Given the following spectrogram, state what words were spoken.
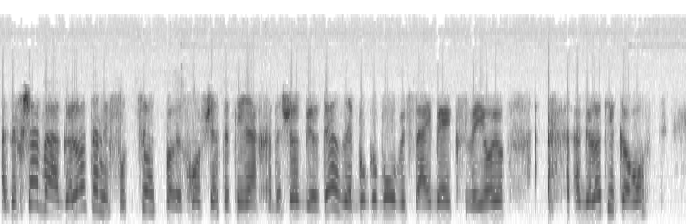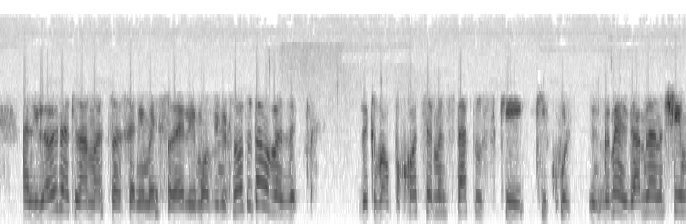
אז עכשיו העגלות הנפוצות ברחוב שאתה תראה, החדשות ביותר, זה בוגבו וסייבקס ויו-יו, עגלות יקרות. אני לא יודעת למה הצרכנים הישראלים אוהבים לקנות אותם, אבל זה, זה כבר פחות סמן סטטוס, כי, כי כול, באמת, גם לאנשים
